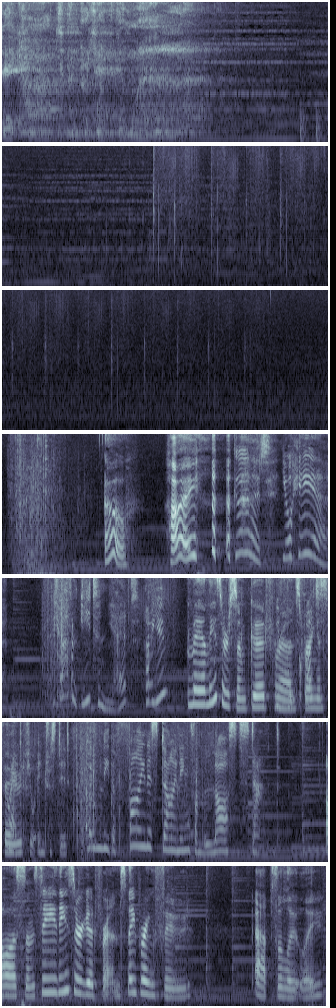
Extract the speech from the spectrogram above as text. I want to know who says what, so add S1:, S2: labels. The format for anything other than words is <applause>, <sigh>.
S1: Take heart and protect them well.
S2: Oh, hi. <laughs>
S3: Good, you're here. You haven't eaten yet, have you?
S2: Man, these are some good friends
S3: quite a
S2: bringing food.
S3: If you're interested, only the finest dining from the last stand.
S2: Awesome. See, these are good friends. They bring food. Absolutely.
